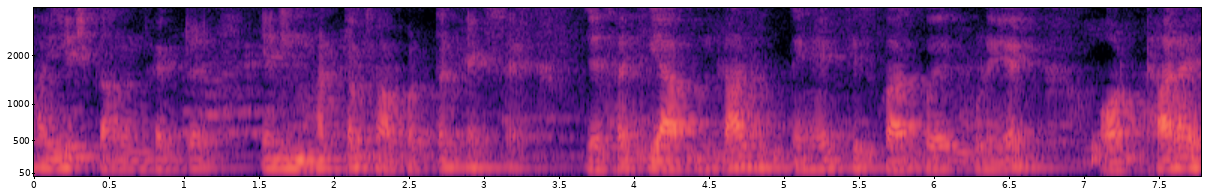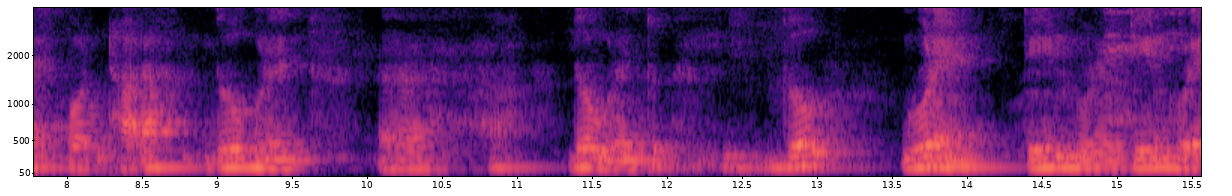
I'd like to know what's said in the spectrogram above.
हाईएस्ट कॉमन फैक्टर यानी महत्तम सापर्तक एक्स है। जैसा कि आप निकाल सकते हैं एक्स स्क्वायर को एक गुणे एक्स और अठारह एक्स को अट्ठारह दो गुणे दो गुणे दो गुणे, तीन गुणे तीन गुणे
